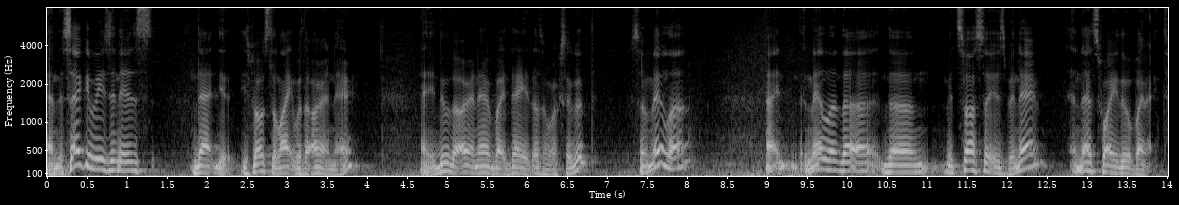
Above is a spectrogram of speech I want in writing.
And the second reason is that you're supposed to light with the aron and you do the aron by day, it doesn't work so good. So Mela, right, Mela, the, the mitzvah is Bener, and that's why you do it by night.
